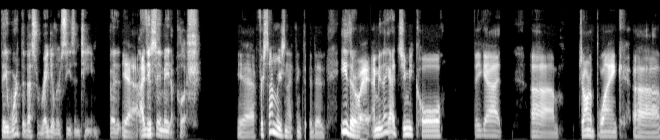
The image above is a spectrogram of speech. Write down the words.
they weren't the best regular season team, but yeah, I, I think just, they made a push. Yeah, for some reason I think they did. Either way, I mean they got Jimmy Cole, they got um John a blank, um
